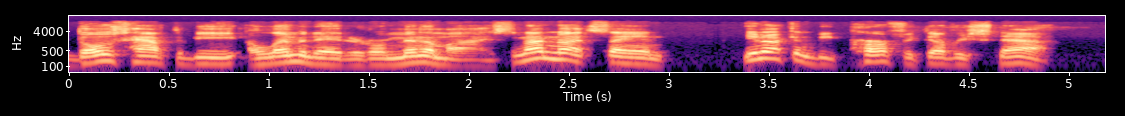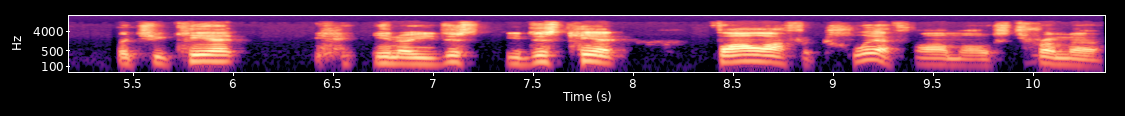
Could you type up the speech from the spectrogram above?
those have to be eliminated or minimized. And I'm not saying you're not going to be perfect every snap, but you can't, you know, you just you just can't fall off a cliff almost from a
